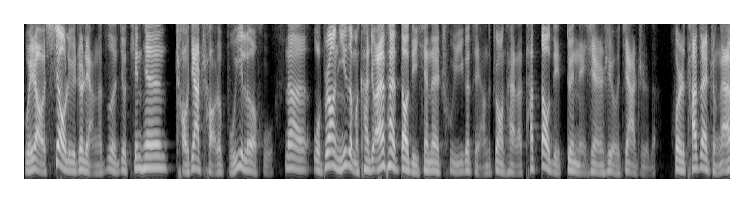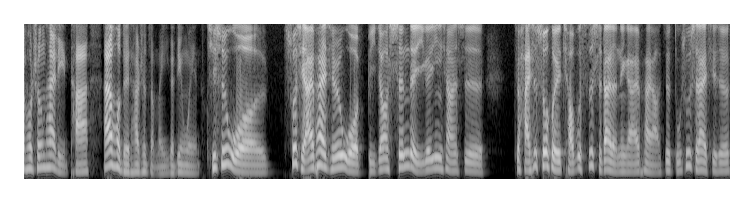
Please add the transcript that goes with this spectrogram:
围绕效率这两个字，就天天吵架吵得不亦乐乎。那我不知道你怎么看，就 iPad 到底现在处于一个怎样的状态了？它到底对哪些人是有价值的？或者它在整个 Apple 生态里，它 Apple 对它是怎么一个定位呢？其实我说起 iPad，其实我比较深的一个印象是，就还是说回乔布斯时代的那个 iPad 啊，就读书时代，其实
